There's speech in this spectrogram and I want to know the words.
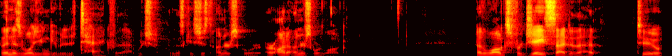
And then as well, you can give it a tag for that, which in this case just underscore or audit underscore log. Now the logs for J side of that, too,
